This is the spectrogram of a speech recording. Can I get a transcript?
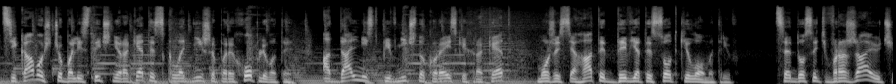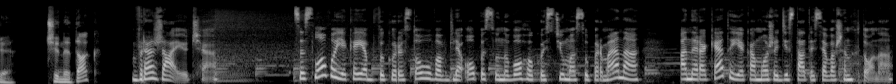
Цікаво, що балістичні ракети складніше перехоплювати, а дальність північно-корейських ракет може сягати 900 кілометрів. Це досить вражаюче, чи не так? Вражаюче. Це слово, яке я б використовував для опису нового костюма Супермена, а не ракети, яка може дістатися Вашингтона.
